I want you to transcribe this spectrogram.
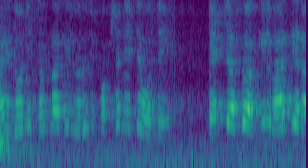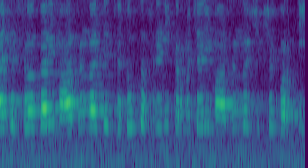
आणि दोन्ही सदनातील विरोधी पक्षनेते होते. त्यांच्यासह अखिल भारतीय राज्य सहकारी महासंघाचे चतुर्थ श्रेणी कर्मचारी महासंघ शिक्षक भरती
